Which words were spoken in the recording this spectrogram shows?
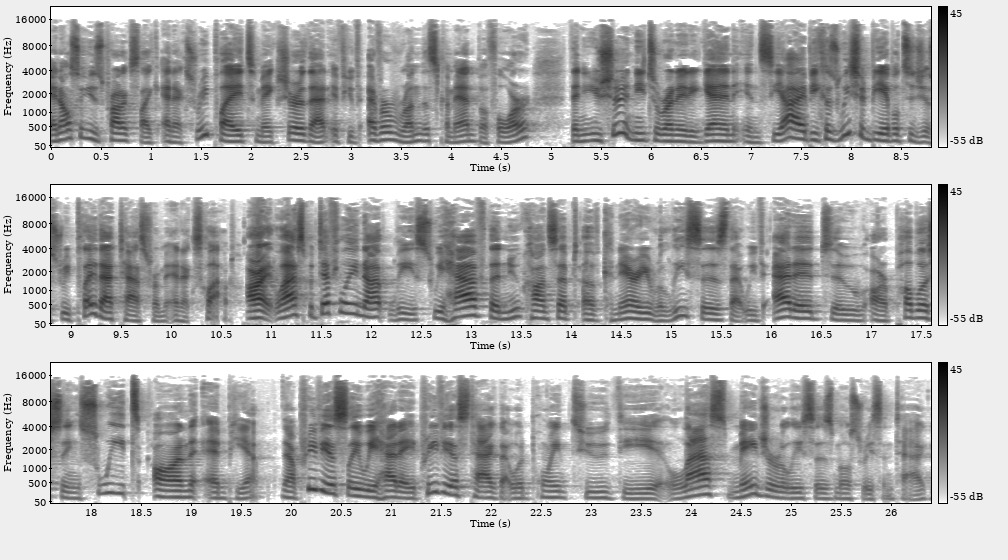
and also use products like NX Replay to make sure that if you've ever run this command before, then you shouldn't need to run it again in CI because we should be able to just replay that task from NX Cloud. All right, last but definitely not least, we have the new concept of canary releases that we've added to our publishing suite on NPM. Now, previously, we had a previous tag that would point to the last major release's most recent tag,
